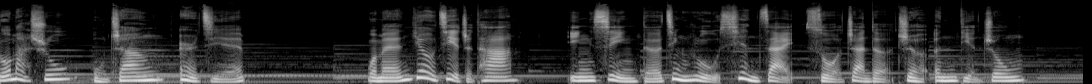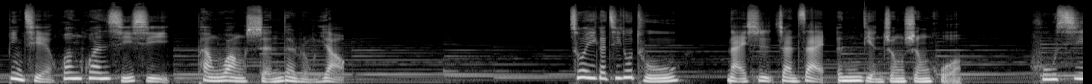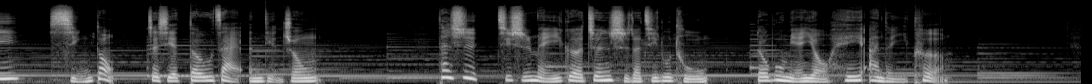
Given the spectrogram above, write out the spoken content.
罗马书五章二节，我们又借着他，因信得进入现在所占的这恩典中，并且欢欢喜喜盼望神的荣耀。做一个基督徒，乃是站在恩典中生活，呼吸、行动，这些都在恩典中。但是，其实每一个真实的基督徒。都不免有黑暗的一刻。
